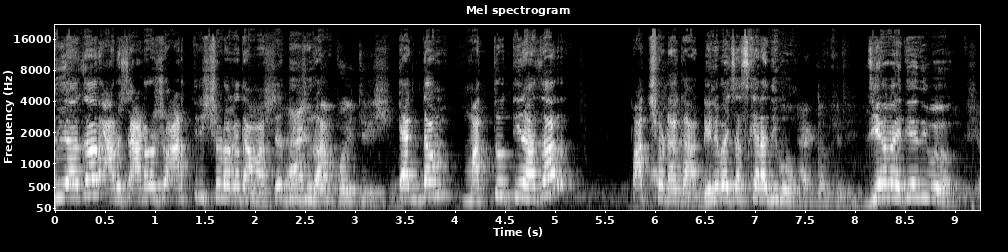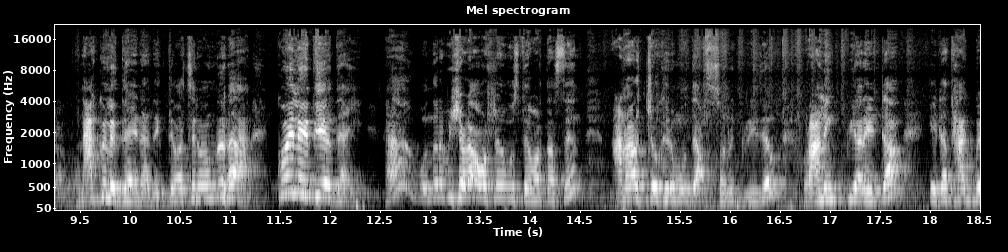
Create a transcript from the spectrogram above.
দুই হাজার আর আঠারোশো আটত্রিশশো টাকা দাম আসে দুই জোড়া। একদম মাত্র তিন হাজার পাঁচশো টাকা। ডেলিভারি চার্জ কেনা দিব? জিয়া ভাই দিয়ে দিব? না করলে দেয় না দেখতে পাচ্ছেন বন্ধুরা? কইলে দিয়ে দেয় হ্যাঁ? বন্ধুরা বিষয়টা অবশ্যই বুঝতে পারতেছেন। আনার চোখের মধ্যে আর্সনিক গ্রিজেল রানিং পিয়ার এটা। এটা থাকবে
